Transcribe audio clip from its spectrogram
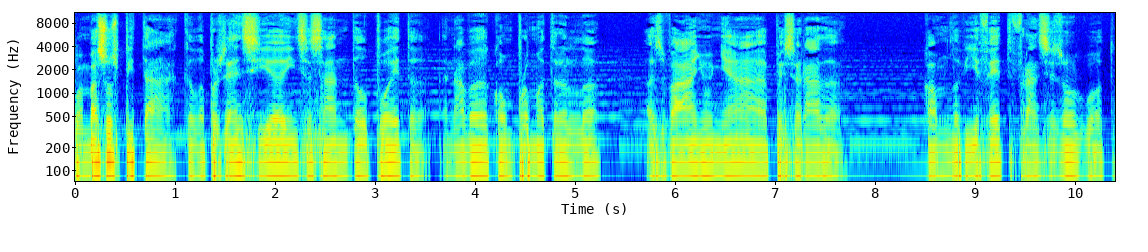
Quan va sospitar que la presència incessant del poeta anava a comprometre-la, es va allunyar a pesarada, com l'havia fet Frances Orwood.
